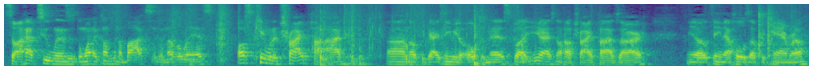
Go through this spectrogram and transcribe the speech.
So I have two lenses, the one that comes in a box and another lens. Also came with a tripod. I don't know if you guys need me to open this, but you guys know how tripods are. You know, the thing that holds up the camera.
